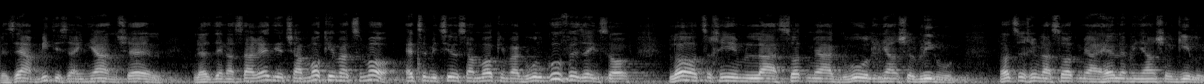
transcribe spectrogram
וזה אמיתיס העניין של לסדן עשה רדיאט, שהמוקים עצמו, עצם מציאוס המוקים והגבול גוף איזה אינסוף, לא צריכים לעשות מהגבול עניין של בלי גבול. לא צריכים לעשות מההלם עניין של גילוי.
